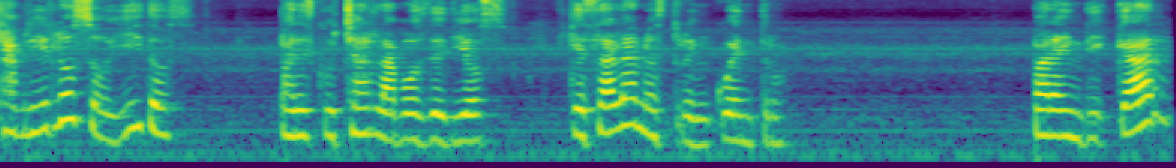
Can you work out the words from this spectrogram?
que abrir los oídos para escuchar la voz de Dios que sale a nuestro encuentro para indicar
